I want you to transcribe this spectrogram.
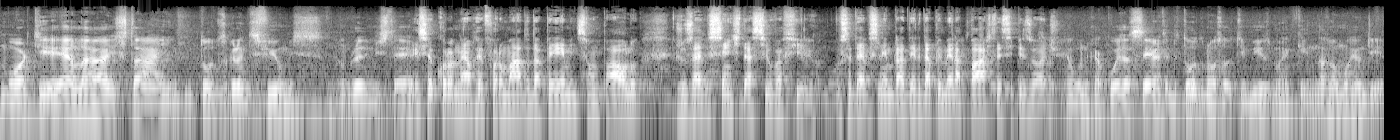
A morte ela está em todos os grandes filmes, é um grande mistério. Esse é o coronel reformado da PM de São Paulo, José Vicente da Silva Filho. Você deve se lembrar dele da primeira parte desse episódio. A única coisa certa de todo o nosso otimismo é que nós vamos morrer um dia.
